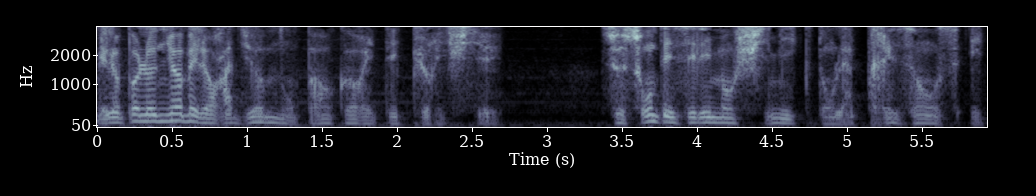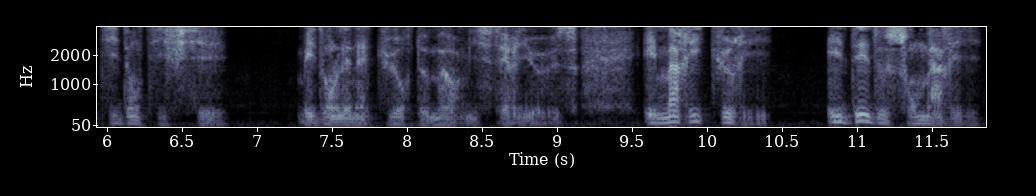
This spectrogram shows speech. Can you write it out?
Mais le polonium et le radium n'ont pas encore été purifiés. Ce sont des éléments chimiques dont la présence est identifiée, mais dont la nature demeure mystérieuse. Et Marie Curie, aidée de son mari,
